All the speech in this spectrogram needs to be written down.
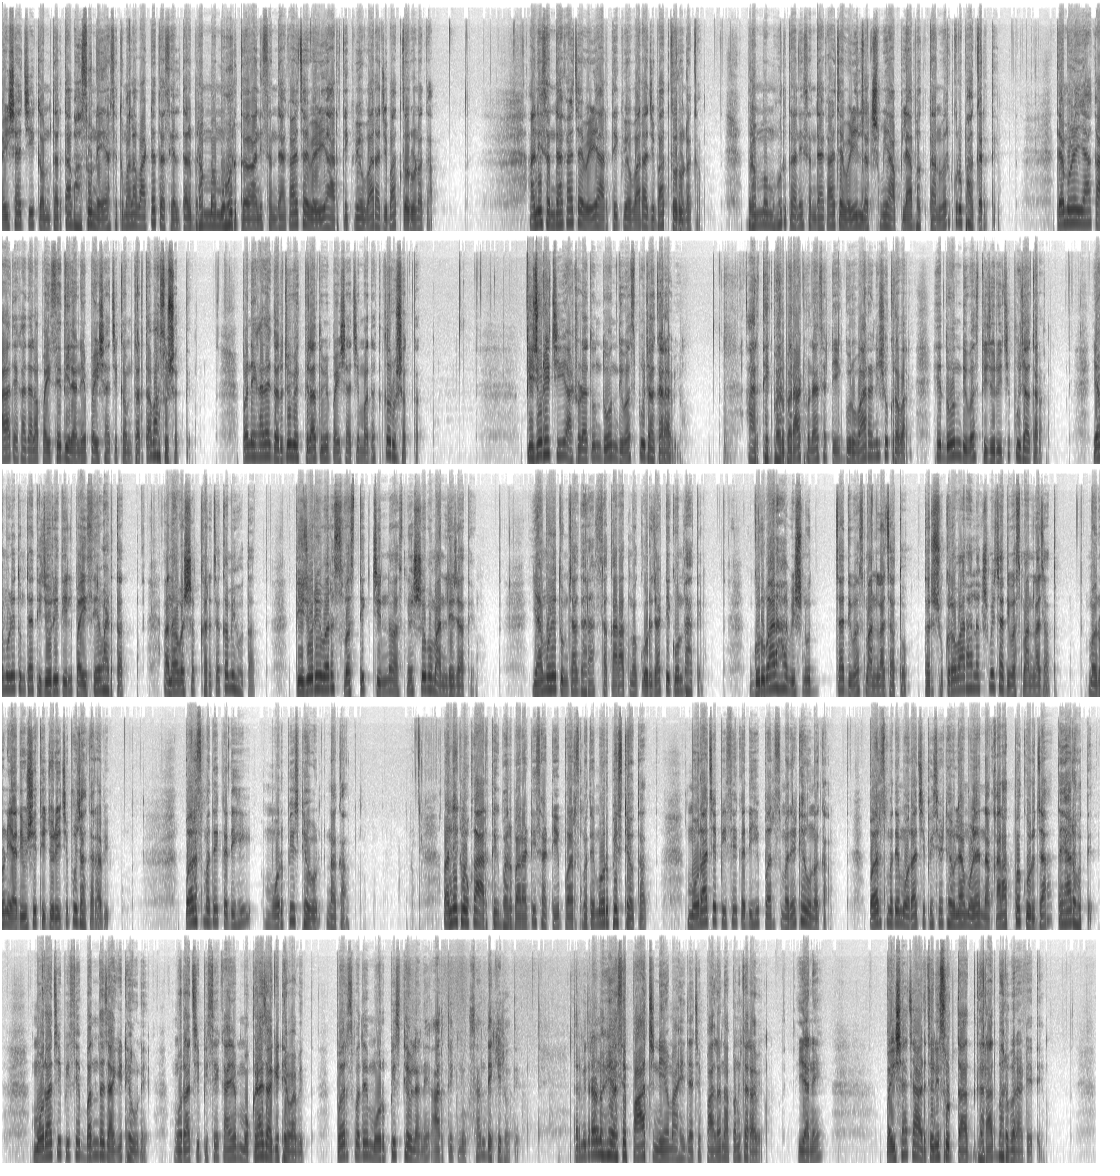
पैशाची कमतरता भासू नये असे तुम्हाला वाटत असेल तर ब्रह्ममुहूर्त आणि संध्याकाळच्या वेळी आर्थिक व्यवहार अजिबात करू नका. आणि संध्याकाळच्या वेळी आर्थिक व्यवहार अजिबात करू नका. ब्रह्ममुहूर्त आणि संध्याकाळच्या वेळी लक्ष्मी आपल्या भक्तांवर कृपा करते. त्यामुळे या काळात एखाद्याला पैसे दिल्याने पैशाची कमतरता भासू शकते. पण एखाद्या गरजू व्यक्तीला तुम्ही पैशाची मदत करू शकता. तिजोरीची आठवड्यातून दोन दिवस पूजा करावी. आर्थिक भरभराट होण्यासाठी गुरुवार आणि शुक्रवार हे दोन दिवस तिजोरीची पूजा करा. यामुळे तुमच्या तिजोरीतील पैसे वाढतात. अनावश्यक खर्च कमी होतात. तिजोरीवर स्वस्तिक चिन्ह असणे शुभ मानले जाते. यामुळे तुमच्या घरात सकारात्मक ऊर्जा टिकून राहते. गुरुवार हा विष्णूचा दिवस मानला जातो तर शुक्रवार हा लक्ष्मीचा दिवस मानला जातो. म्हणून या दिवशी तिजोरीची पूजा करावी. पर्समध्ये कधीही मोरपीस ठेवू नका. अनेक लोक आर्थिक भरभराटीसाठी पर्समध्ये मोरपीस ठेवतात. मोराचे पिसे कधीही पर्समध्ये ठेवू नका. पर्समध्ये मोराची पिसे ठेवल्यामुळे नकारात्मक ऊर्जा तयार होते. मोराची पिसे बंद जागी ठेवू नये मोराची पिसे कायम मोकळ्या जागी ठेवावीत. पर्समध्ये मोरपीस ठेवल्याने आर्थिक नुकसान देखील होते. तर मित्रांनो हे असे पाच नियम आहे ज्याचे पालन आपण करावे. याने पैशाच्या अडचणी सुटतात घरात भरभराट येते.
